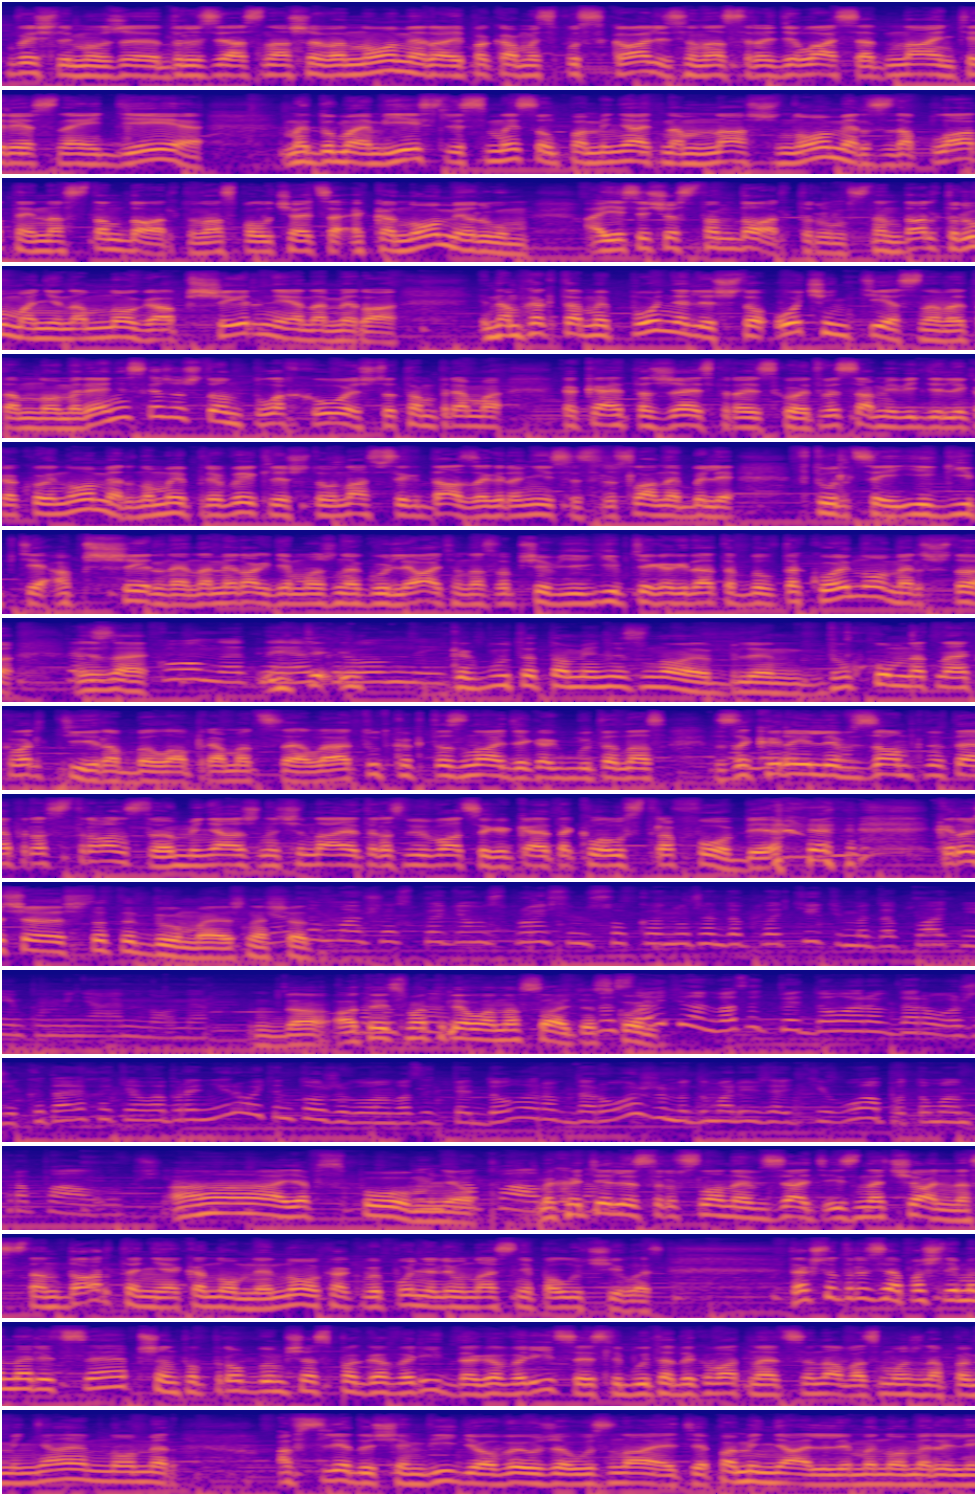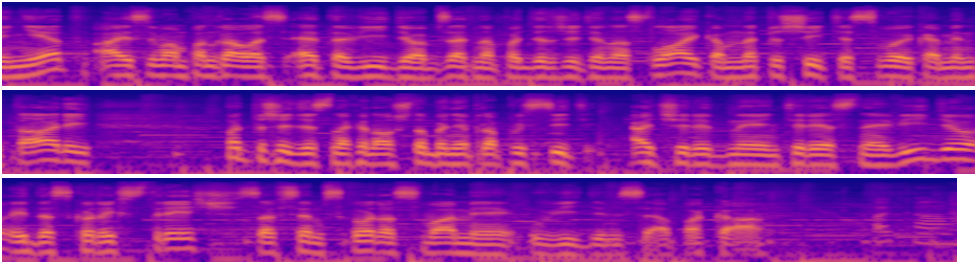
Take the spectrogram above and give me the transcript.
Вышли мы уже, друзья, с нашего номера, и пока мы спускались, у нас родилась одна интересная идея. Мы думаем, есть ли смысл поменять нам наш номер с доплатой на стандарт. У нас получается economy room, а есть еще standard room. Standard room, они намного обширнее номера. И нам как-то мы поняли, что очень тесно в этом номере. Я не скажу, что он плохой, что там прямо какая-то жесть происходит. Вы сами видели, какой номер, но мы привыкли, что у нас всегда за границей с Русланой были в Турции и Египте обширные номера, где можно гулять. У нас вообще в Египте когда-то был такой номер, что, не знаю, Комнатный, Инте- огромный. как будто там, я не знаю, блин, двухкомнатная квартира была прямо целая. А тут как-то, знаете, как будто нас закрыли в замкнутое пространство. и У меня аж начинает развиваться какая-то клаустрофобия. Короче, что ты думаешь Я насчет... думаю, сейчас пойдем спросим, сколько нужно доплатить, и мы доплатнем и поменяем номер. Да, а ты смотрела на сайте На сколько? сайте на 25 долларов дороже. Когда я хотела бронировать, он тоже был на 25 долларов дороже. Мы думали взять его, а потом он пропал вообще. А, я вспомнил. Он пропал, Мы хотели с Русланой взять изначально стандарт, а не экономный, но, как вы поняли, у нас не получилось. Так что, друзья, пошли мы на ресепшн, попробуем сейчас поговорить, договориться. Если будет адекватная цена, возможно, поменяем номер. А в следующем видео вы уже узнаете, поменяли ли мы номер или нет. А если вам понравилось это видео, обязательно поддержите нас лайком, напишите свой комментарий. Подпишитесь на канал, чтобы не пропустить очередные интересные видео. И до скорых встреч. Совсем скоро с вами увидимся. Пока. Пока.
